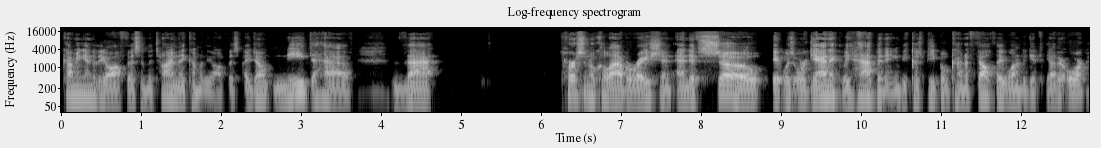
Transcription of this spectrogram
coming into the office and the time they come to the office. I don't need to have that personal collaboration? And if so, it was organically happening because people kind of felt they wanted to get together, or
